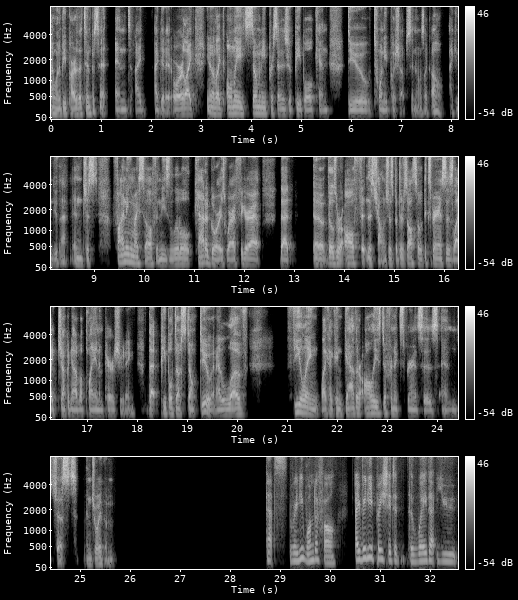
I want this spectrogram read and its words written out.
I want to be part of the 10%. And I, I did it. Or like, you know, like only so many percentage of people can do 20 push-ups. And I was like, oh, I can do that. And just finding myself in these little categories where I figure out that uh, those were all fitness challenges, but there's also experiences like jumping out of a plane and parachuting that people just don't do. And I love feeling like I can gather all these different experiences and just enjoy them. That's really wonderful. I really appreciated the way that you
